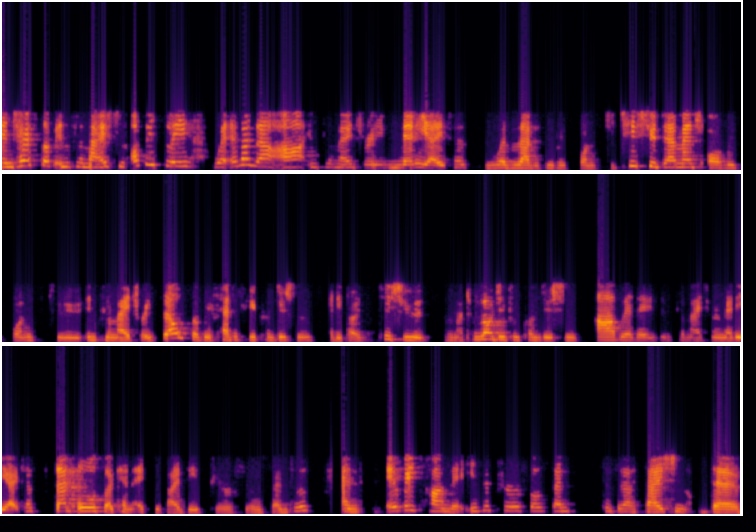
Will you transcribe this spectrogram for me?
In terms of inflammation, obviously, wherever there are inflammatory mediators, whether that is in response to tissue damage or response to inflammatory cells, so we've had a few conditions, adipose tissues, rheumatological conditions are where there is inflammatory mediators, that also can activate these peripheral centers. And every time there is a peripheral sensitization, the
